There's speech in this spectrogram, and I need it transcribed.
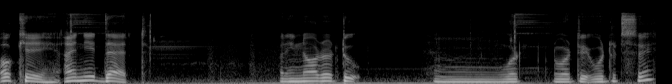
Okay, I need that. But in order to um, what what did what did it say?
